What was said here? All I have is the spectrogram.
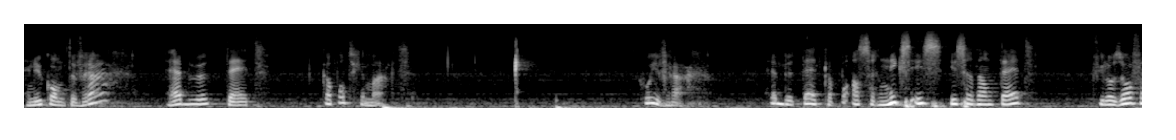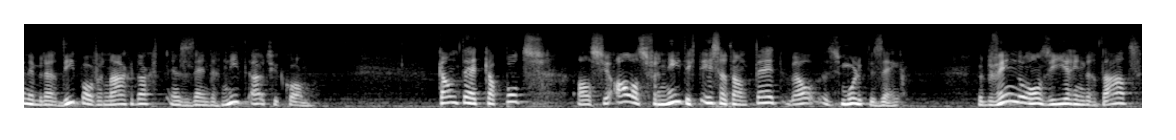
En nu komt de vraag, hebben we tijd kapot gemaakt? Goeie vraag hebben tijd kapot. Als er niks is, is er dan tijd? Filosofen hebben daar diep over nagedacht en ze zijn er niet uitgekomen. Kan tijd kapot? Als je alles vernietigt, is er dan tijd? Wel, het is moeilijk te zeggen. We bevinden ons hier inderdaad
